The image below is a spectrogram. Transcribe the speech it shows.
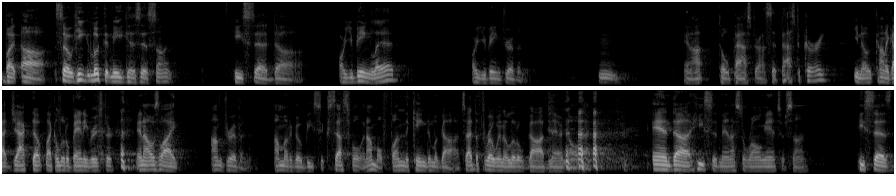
But uh, so he looked at me because his son, he said, uh, Are you being led? Or are you being driven? And I told Pastor, I said, Pastor Curry, you know, kind of got jacked up like a little banny rooster. and I was like, I'm driven. I'm going to go be successful and I'm going to fund the kingdom of God. So I had to throw in a little God in there and all that. and uh, he said, Man, that's the wrong answer, son. He says,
